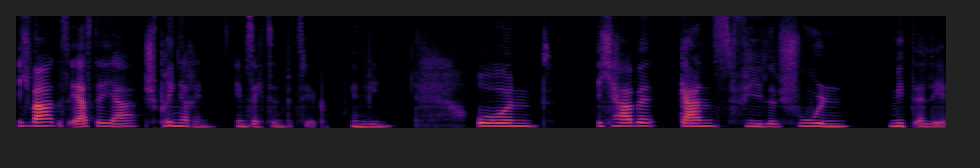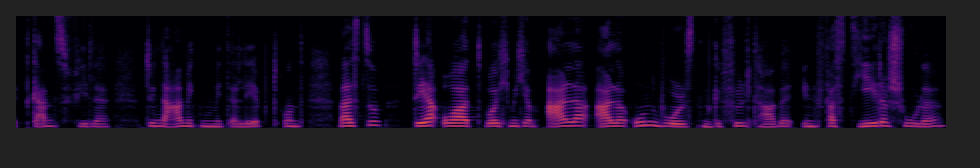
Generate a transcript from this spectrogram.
ich war das erste Jahr Springerin im 16. Bezirk in Wien. Und ich habe ganz viele Schulen miterlebt, ganz viele Dynamiken miterlebt. Und weißt du, der Ort, wo ich mich am aller, aller unwohlsten gefühlt habe, in fast jeder Schule,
